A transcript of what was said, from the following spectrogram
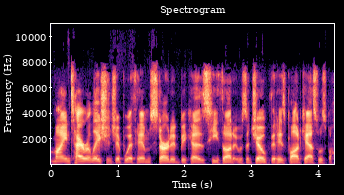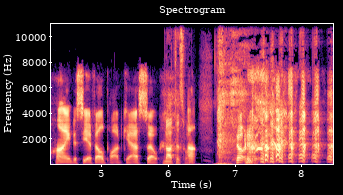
my entire relationship with him started because he thought it was a joke that his podcast was behind a CFL podcast. So Not this one. no, no,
